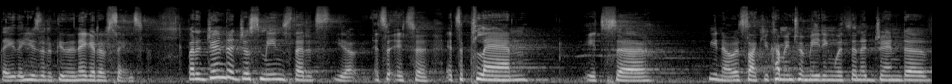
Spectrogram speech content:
they, they use it in a negative sense. But agenda just means that it's, you know, it's, a, it's, a, it's a plan, it's a, you know, it's like you come into a meeting with an agenda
